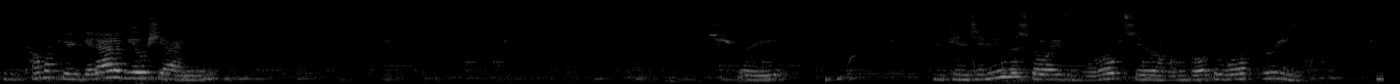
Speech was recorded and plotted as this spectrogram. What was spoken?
can come up here, get out of Yoshi Island. Straight. And continue the story from World 2. I'm going to go to World 3 now.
